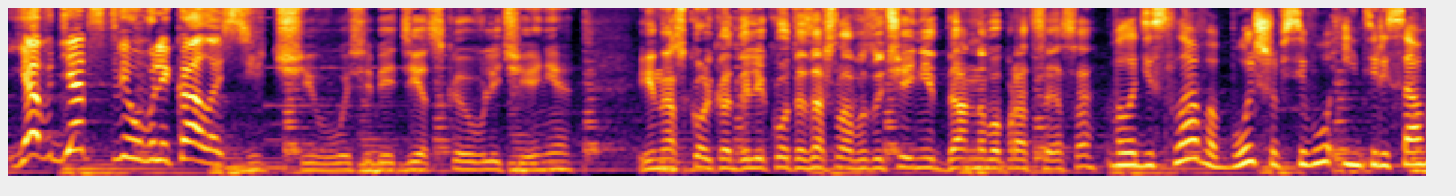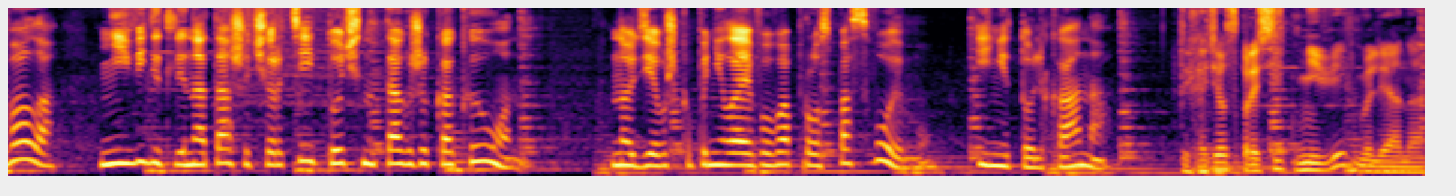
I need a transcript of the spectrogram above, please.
Я в детстве увлекалась. Ничего себе детское увлечение. И насколько далеко ты зашла в изучении данного процесса? Владислава больше всего интересовало, не видит ли Наташа чертей точно так же, как и он. Но девушка поняла его вопрос по-своему, и не только она. Ты хотел спросить, не ведьма ли она?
